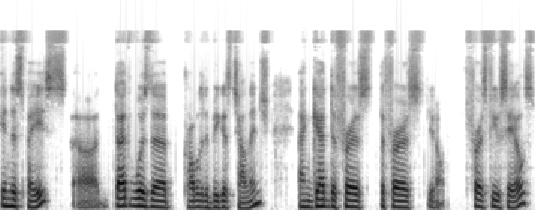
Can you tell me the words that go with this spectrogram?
in the space uh, that was the probably the biggest challenge and get the first the first you know first few sales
